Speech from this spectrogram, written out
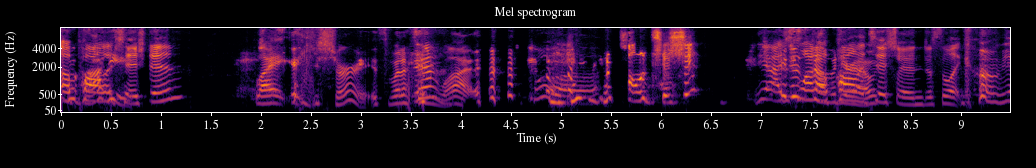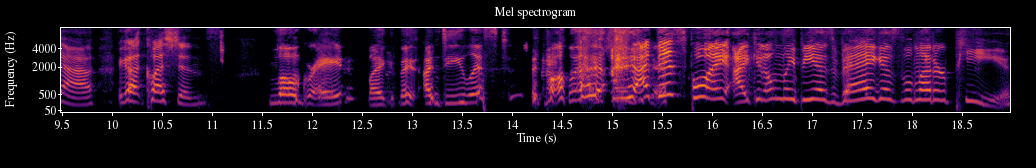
get a politician? like, sure, it's whatever Yeah. you want. A politician? Yeah, I just just want a it in your house. politician just to like come. Yeah, I got questions. Low grade, like the, a D list. At this point, I can only be as vague as the letter P.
